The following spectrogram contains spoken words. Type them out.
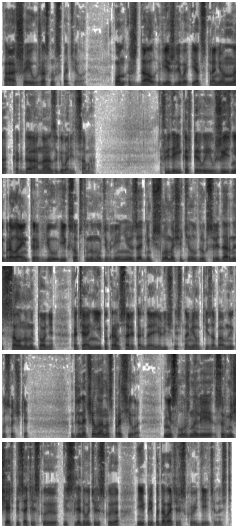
а шея ужасно вспотела. Он ждал вежливо и отстраненно, когда она заговорит сама. Фредерика впервые в жизни брала интервью и, к собственному удивлению, задним числом ощутила вдруг солидарность с Саланом и Тони, хотя они и покромсали тогда ее личность на мелкие забавные кусочки. Для начала она спросила, не сложно ли совмещать писательскую, исследовательскую и преподавательскую деятельность,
